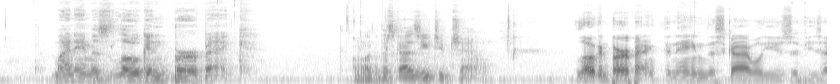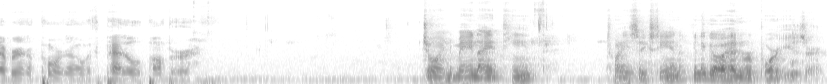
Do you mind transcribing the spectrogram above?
my name is Logan Burbank. Oh, look at this guy's YouTube channel. Logan Burbank, the name this guy will use if he's ever in a porno with pedal pumper. Joined May 19th, 2016. I'm going to go ahead and report user.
